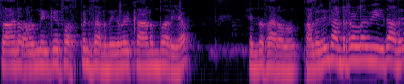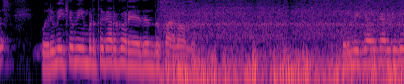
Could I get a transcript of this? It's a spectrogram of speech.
സാധനം അത് നിങ്ങൾക്ക് സസ്പെൻസ് ആണ്. നിങ്ങൾ കാണുമ്പോൾ അറിയാം എന്താ സാധനമെന്ന് പലരും കണ്ടിട്ടുള്ള ഇതാണ്. ഒരു മിക്ക മീൻപിടുത്തക്കാർക്കും അറിയാം ഇത് എന്ത് സാധനമാണ് ഒരു മിക്ക ആൾക്കാർക്ക് ഇത്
